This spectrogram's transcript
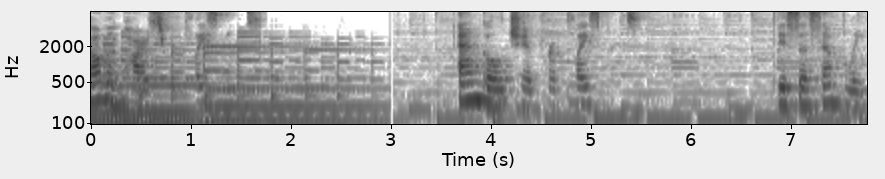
Common parts replacement. Angle chip replacement. Disassembly.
